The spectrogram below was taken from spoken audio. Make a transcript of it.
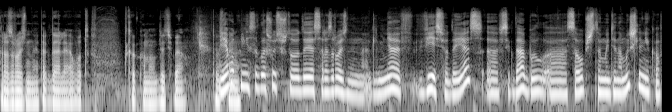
разрозненное и так далее, а вот как оно для тебя? Я вот не соглашусь, что ОДС разрозненное. Для меня весь ОДС э, всегда был э, сообществом единомышленников,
